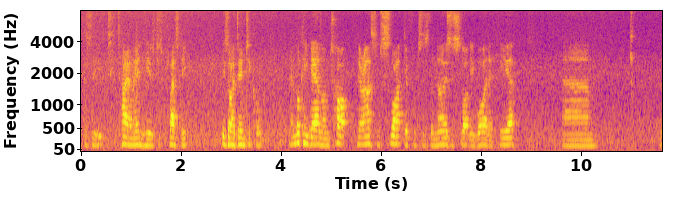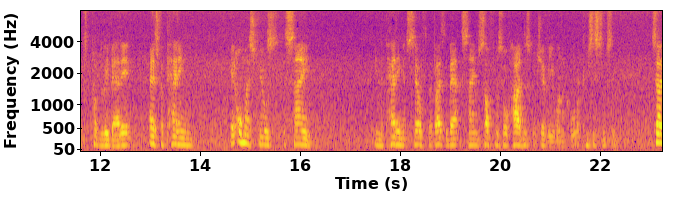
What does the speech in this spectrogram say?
because the tail end here is just plastic, is identical. And looking down on top, there are some slight differences. The nose is slightly wider here. Um, that's probably about it. As for padding, it almost feels the same in the padding itself. They're both about the same softness or hardness, whichever you want to call it, consistency. So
